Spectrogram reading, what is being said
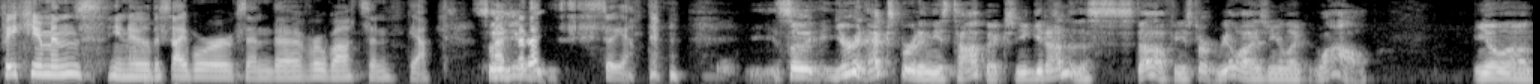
fake humans, you know, the cyborgs and the robots and yeah. So, uh, you, so yeah. so you're an expert in these topics and you get onto this stuff and you start realizing you're like, wow, you know, uh,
